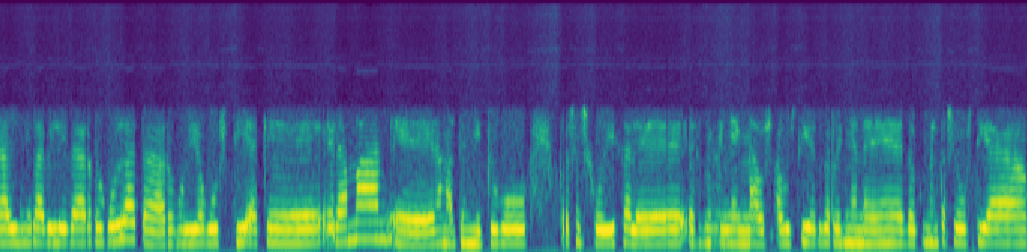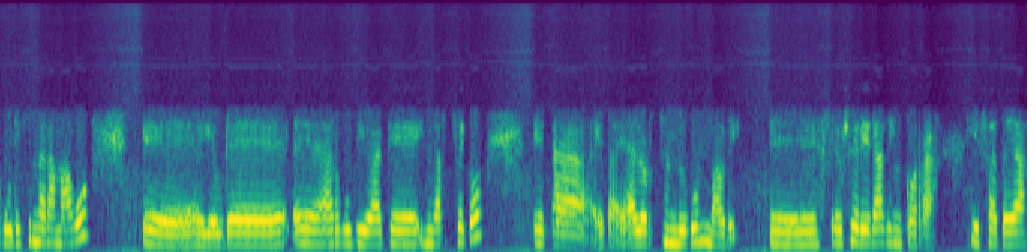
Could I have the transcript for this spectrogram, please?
aldera behar dugula eta argudio guztiak e, eraman, e, eramaten ditugu prozesu judizale ezberdinen nauz, hausti ezberdinen e, dokumentazio guztia gure dara magu, e, geure e, argudioak indartzeko, eta eta ea lortzen dugun, ba hori, e, zer eraginkorra izatea.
